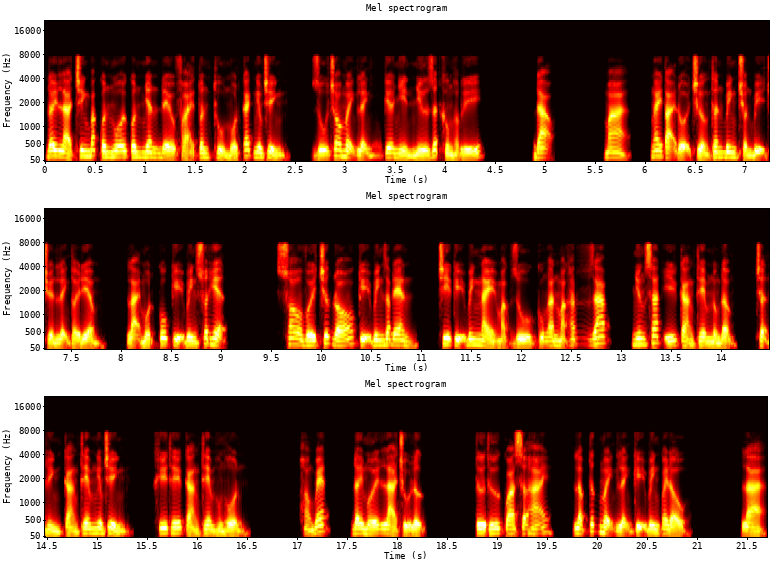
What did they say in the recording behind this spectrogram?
Đây là trinh bắc quân mỗi quân nhân đều phải tuân thủ một cách nghiêm chỉnh, dù cho mệnh lệnh kia nhìn như rất không hợp lý. Đạo mà, ngay tại đội trưởng thân binh chuẩn bị truyền lệnh thời điểm, lại một cô kỵ binh xuất hiện. So với trước đó kỵ binh giáp đen, chi kỵ binh này mặc dù cũng ăn mặc hấp giáp, nhưng sát ý càng thêm nồng đậm, trận hình càng thêm nghiêm chỉnh, khí thế càng thêm hùng hồn. Hoàng bét, đây mới là chủ lực. Từ thứ quá sợ hãi, lập tức mệnh lệnh kỵ binh quay đầu. Là,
